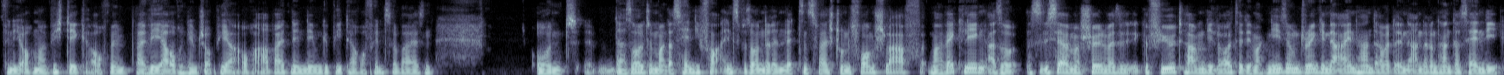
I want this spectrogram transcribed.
finde ich auch mal wichtig, auch wenn, weil wir ja auch in dem Job hier auch arbeiten, in dem Gebiet darauf hinzuweisen. Und äh, da sollte man das Handy vor insbesondere in den letzten zwei Stunden vorm Schlaf mal weglegen. Also es ist ja immer schön, weil sie gefühlt haben die Leute den Magnesium-Drink in der einen Hand, aber in der anderen Hand das Handy.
